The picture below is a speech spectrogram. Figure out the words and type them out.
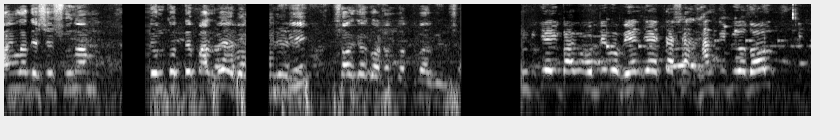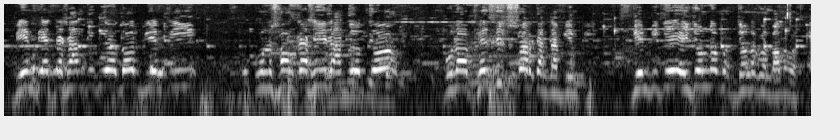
বাংলাদেশের সুনাম অর্জন করতে পারবে এবং সরকার গঠন করতে পারবে ইনশাল্লাহ। ভোট দেবো একটা শান্তিপ্রিয় দল বিএনপি একটা শান্তিপ্রিয় দল বিএনপি কোনো সন্ত্রাসী রাজত্ব কোনো ফেসিস্ট সরকার না বিএনপি বিএনপিকে এই জন্য জনগণ ভালোবাসে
